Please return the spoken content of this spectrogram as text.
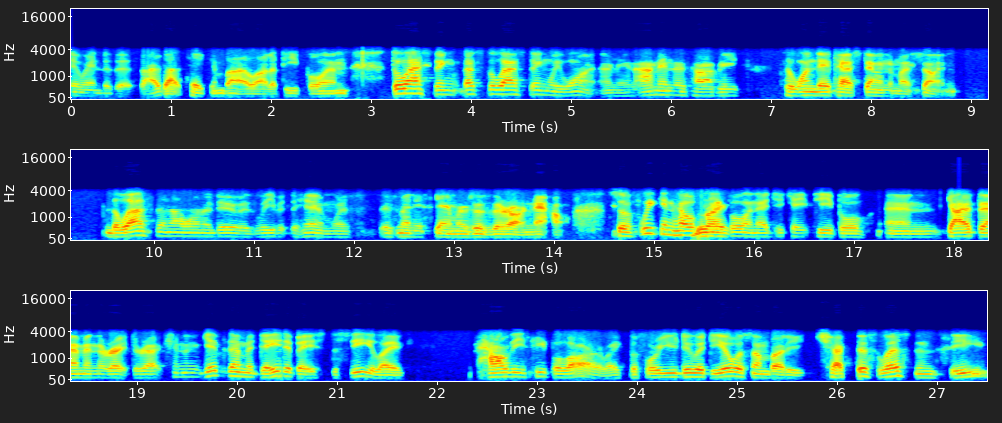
new into this, I got taken by a lot of people, and the last thing that's the last thing we want. I mean, I'm in this hobby to one day pass down to my son. The last thing I want to do is leave it to him with as many scammers as there are now. So if we can help Right. people and educate people and guide them in the right direction and give them a database to see like how these people are. Like before you do a deal with somebody, check this list and see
